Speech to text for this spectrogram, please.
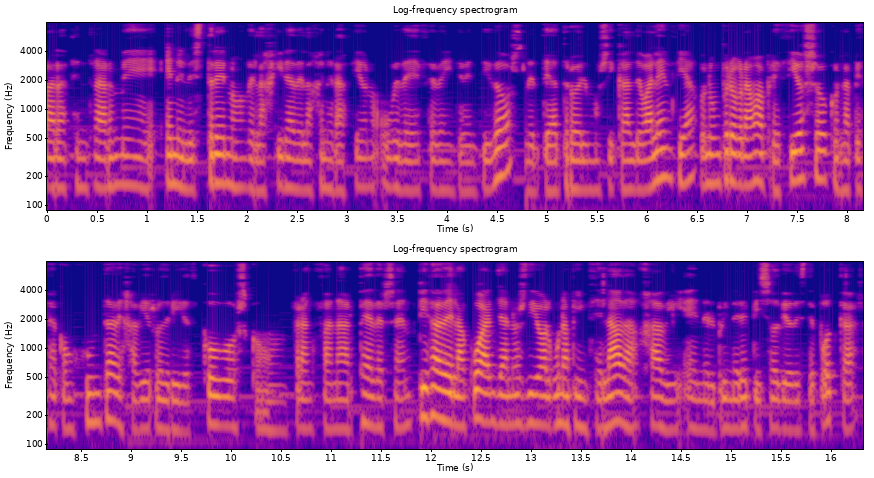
para centrarme en el estreno de la gira de la generación VDF 2022 en el Teatro El Musical de Valencia, con un programa precioso con la pieza conjunta de Javier Rodríguez Cobos con Frank Fanar Pedersen, pieza de la cual ya nos dio alguna pincelada Javi en el primer episodio de este podcast,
